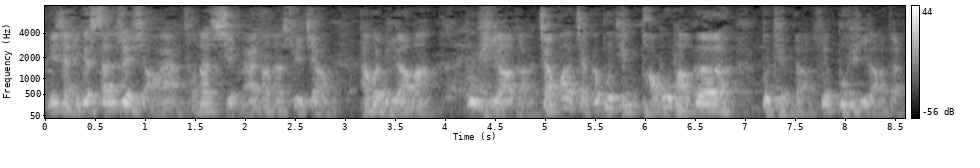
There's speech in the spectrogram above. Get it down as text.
你想一个三岁小孩啊，从他醒来到他睡觉，他会疲劳吗？不疲劳的，讲话讲个不停，跑步跑个不停的，所以不疲劳的，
